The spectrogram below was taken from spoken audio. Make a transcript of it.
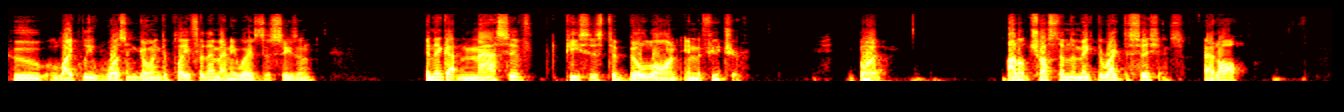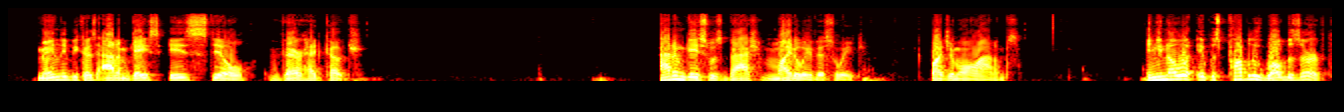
who likely wasn't going to play for them anyways this season. And they got massive pieces to build on in the future. But I don't trust them to make the right decisions at all. Mainly because Adam Gase is still their head coach. Adam Gase was bashed mightily this week by Jamal Adams. And you know what? It was probably well deserved,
